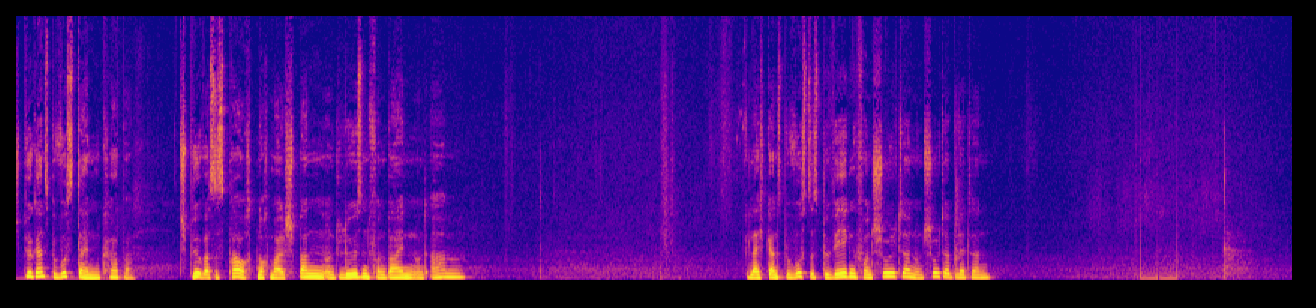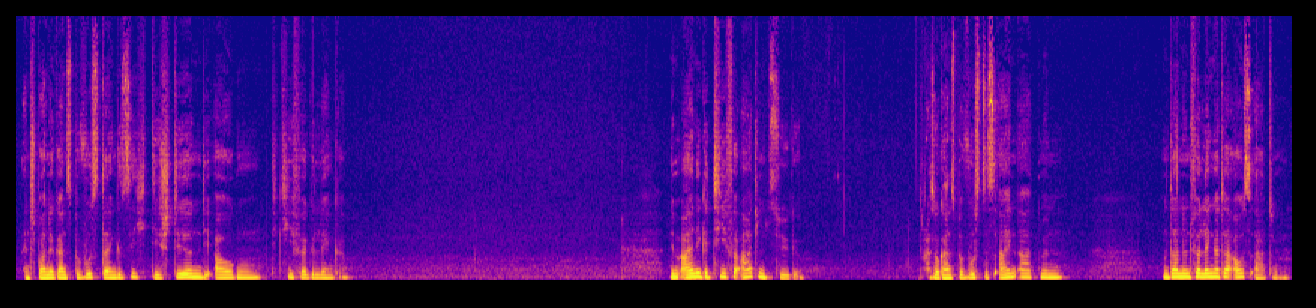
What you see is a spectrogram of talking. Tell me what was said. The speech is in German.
Spür ganz bewusst deinen Körper. Spür, was es braucht. Nochmal spannen und lösen von Beinen und Armen. Vielleicht ganz bewusstes Bewegen von Schultern und Schulterblättern. Entspanne ganz bewusst dein Gesicht, die Stirn, die Augen, die Kiefergelenke. Nimm einige tiefe Atemzüge. Also ganz bewusstes Einatmen und dann ein verlängerter Ausatmen.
